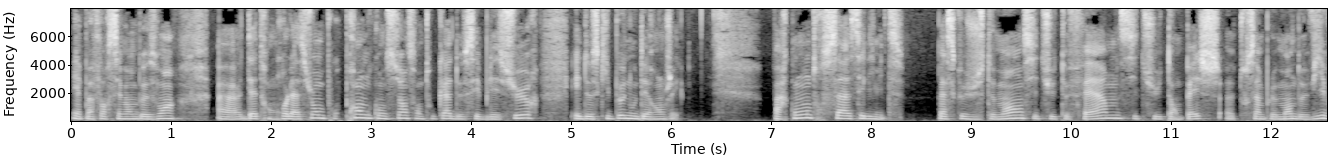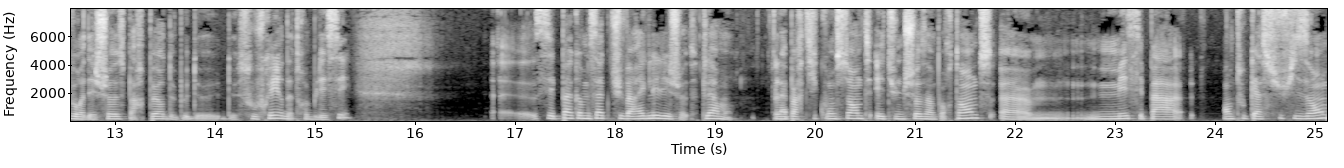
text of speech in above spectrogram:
il n'y a pas forcément besoin euh, d'être en relation pour prendre conscience en tout cas de ces blessures et de ce qui peut nous déranger. Par contre, ça a ses limites. Parce que justement, si tu te fermes, si tu t'empêches euh, tout simplement de vivre des choses par peur de, souffrir, d'être blessé, euh, c'est pas comme ça que tu vas régler les choses, clairement. La partie consciente est une chose importante, mais c'est pas en tout cas suffisant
